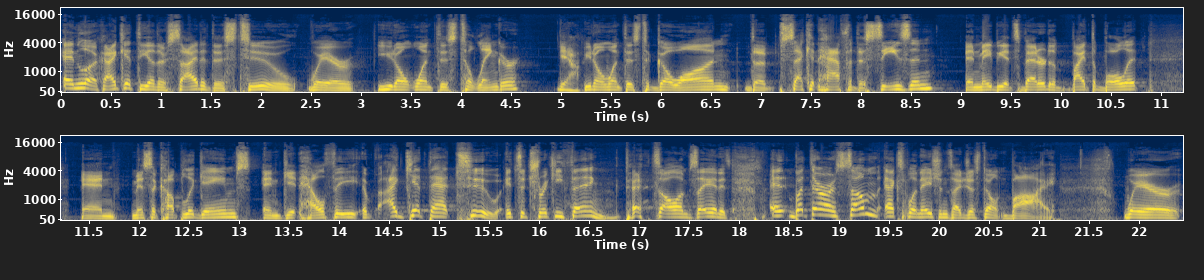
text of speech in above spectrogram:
And look, I get the other side of this too, where you don't want this to linger. Yeah. You don't want this to go on the second half of the season, and maybe it's better to bite the bullet and miss a couple of games and get healthy. I get that too. It's a tricky thing. That's all I'm saying is but there are some explanations I just don't buy. where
